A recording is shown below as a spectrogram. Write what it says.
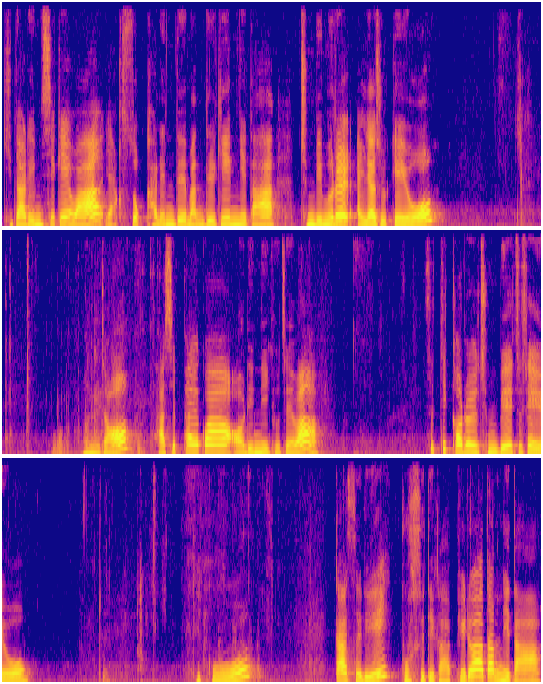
기다림 시계와 약속 가랜드 만들기입니다. 준비물을 알려줄게요. 먼저 48과 어린이 교재와 스티커를 준비해 주세요. 그리고 까스리, 보스리가 필요하답니다.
